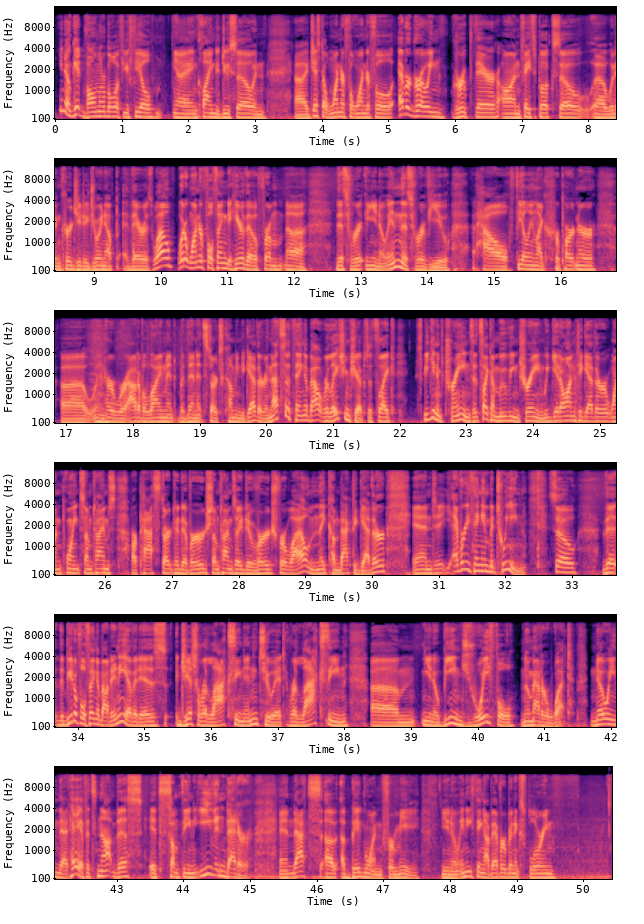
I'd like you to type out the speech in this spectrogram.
you know, get vulnerable if you feel uh, inclined to do so. And uh, just a wonderful, wonderful, ever growing group there on Facebook. So uh, would encourage you to join up there as well. What a wonderful thing to hear, though, from uh, this, re- you know, in this review, how feeling like her partner uh, and her were out of alignment, but then it starts coming together. And that's the thing about relationships. It's like Speaking of trains, it's like a moving train. We get on together at one point. Sometimes our paths start to diverge. Sometimes they diverge for a while and then they come back together and everything in between. So the, the beautiful thing about any of it is just relaxing into it, relaxing, um, you know, being joyful no matter what, knowing that, hey, if it's not this, it's something even better. And that's a, a big one for me. You know, anything I've ever been exploring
